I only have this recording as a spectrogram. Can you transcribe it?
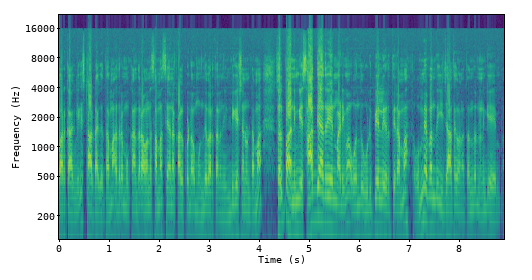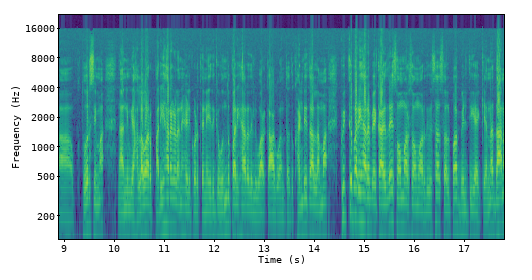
ವರ್ಕ್ ಆಗಲಿಕ್ಕೆ ಸ್ಟಾರ್ಟ್ ಆಗುತ್ತಮ್ಮ. ಅದರ ಮುಖಾಂತರ ಅವನ ಸಮಸ್ಯೆಯನ್ನು ಕಳ್ಕೊಂಡು ಮುಂದೆ ಬರ್ತಾನೆ ಇಂಡಿಕೇಶನ್ ಉಂಟಮ್ಮ. ಸ್ವಲ್ಪ ನಿಮಗೆ ಸಾಧ್ಯ ಆದರೆ ಏನು ಮಾಡಿಮ್ಮ? ಒಂದು ಉಡುಪಿಯಲ್ಲಿ ಇರ್ತೀರಮ್ಮ. ಒಮ್ಮೆ ಬಂದು ಈ ಜಾತಕವನ್ನು ತಂದು ನನಗೆ ತೋರಿಸಿಮ್ಮ. ನಾನು ನಿಮಗೆ ಹಲವಾರು ಪರಿಹಾರಗಳನ್ನು ಹೇಳಿಕೊಡ್ತೇನೆ. ಇದಕ್ಕೆ ಒಂದು ಪರಿಹಾರದಲ್ಲಿ ವರ್ಕ್ ಆಗುವಂಥದ್ದು ಖಂಡಿತ ಅಲ್ಲಮ್ಮ. ಕ್ವಿಕ್ ಪರಿಹಾರ ಬೇಕಾದರೆ ಸೋಮವಾರ ಸೋಮವಾರ ದಿವಸ ಸ್ವಲ್ಪ ಬೆಳ್ತಿಗೆ ಅಕ್ಕಿಯನ್ನು ದಾನ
